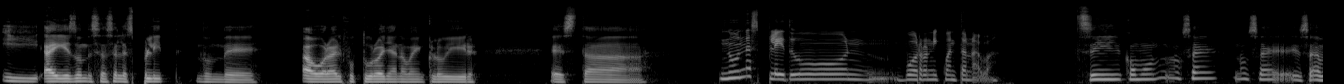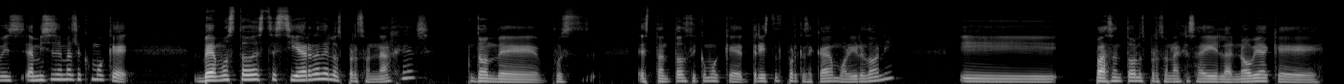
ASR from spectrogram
Y ahí es donde se hace el split, donde ahora el futuro ya no va a incluir esta... No un split, un borrón y cuenta nueva. Sí, como, no sé, no sé. a, mí, a mí sí se me hace como que vemos todo este cierre de los personajes, donde pues están todos así como que tristes porque se acaba de morir Donnie. Y pasan todos los personajes ahí. La novia que,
